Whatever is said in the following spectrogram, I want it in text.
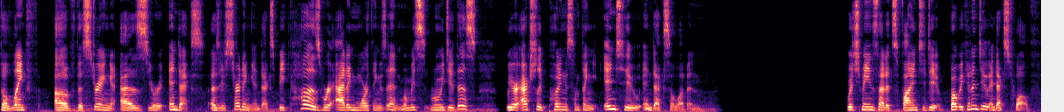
the length of the string as your index, as your starting index, because we're adding more things in. When we, when we do this, we are actually putting something into index 11, which means that it's fine to do. But we couldn't do index 12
